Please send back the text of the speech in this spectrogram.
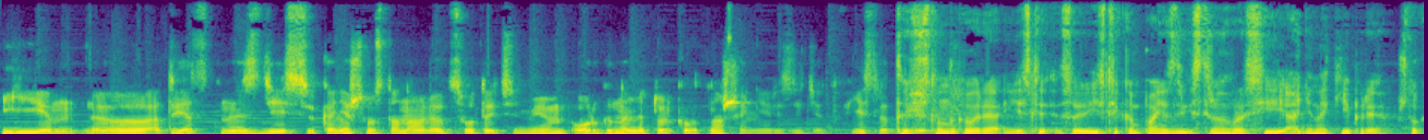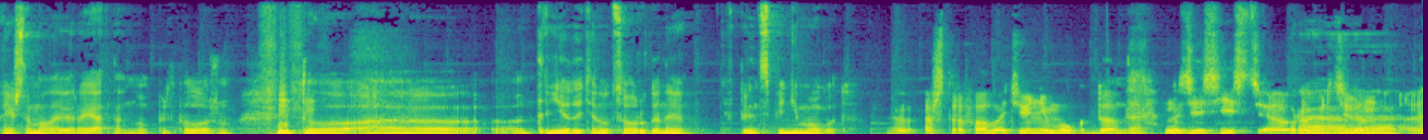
И э, ответственность здесь конечно, устанавливаются вот этими органами только в отношении резидентов. Если То есть, условно говоря, если, если компания зарегистрирована в России, а не на Кипре, что, конечно, маловероятно, но предположим, то а, до нее дотянуться органы, в принципе, не могут. Оштрафовать ее не могут, да. да. Но здесь есть э, определенная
